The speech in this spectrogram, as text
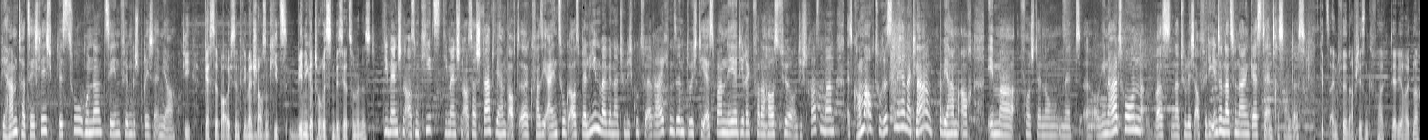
Wir haben tatsächlich bis zu 110 Filmgespräche im Jahr. Die Gäste bei euch sind die Menschen aus dem Kiez, weniger Touristen bisher zumindest? Die Menschen aus dem Kiez, die Menschen aus der Stadt. Wir haben auch äh, quasi Einzug aus Berlin, weil wir natürlich gut zu erreichen sind durch die S-Bahn-Nähe direkt vor der Haustür und die Straßenbahn. Es kommen auch Touristen her, na klar. Wir haben auch immer Vorstellungen mit äh, Originalton, was natürlich auch für die internationalen Gäste interessant ist. Gibt es einen Film abschließend gefragt, der dir heute noch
